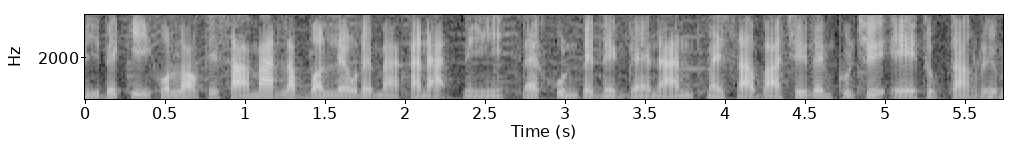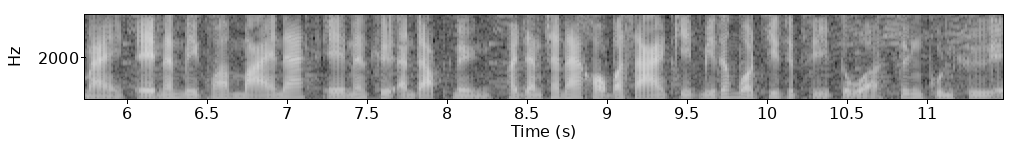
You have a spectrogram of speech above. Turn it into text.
มีไม่กี่คนหรอกที่สามารถรับบอลเร็วได้มากขนาดนี้ และคุณเป็นหนึ่งในนั้น ไม่ทราบว่าชื่อเล่นคุณชื่อเอถูกต้องหรือไม่เอนั้นมีความหมายนะเอนั่นคืออันดับหนึ่งพยัญชนะของภาษาอังกฤษมีทั้งหมด 24 ตัว ซึ่งคุณคือเอ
